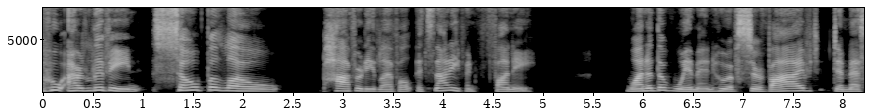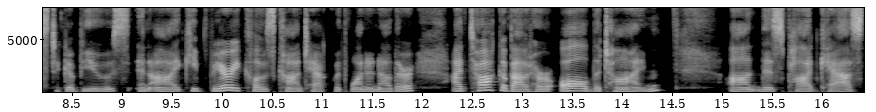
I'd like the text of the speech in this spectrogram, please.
who are living so below poverty level, it's not even funny. One of the women who have survived domestic abuse and I keep very close contact with one another. I talk about her all the time on this podcast.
